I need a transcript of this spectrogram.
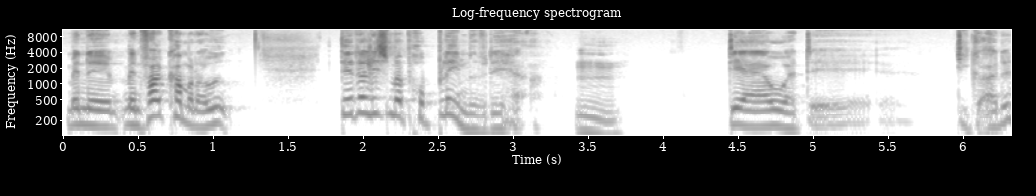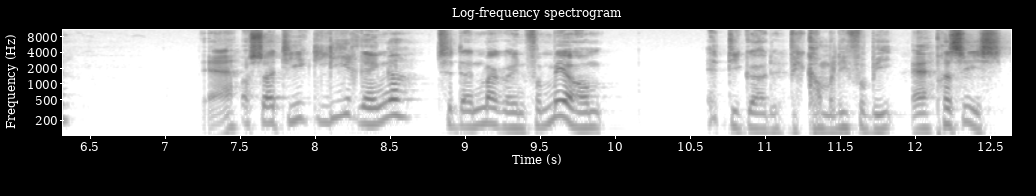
Men, øh, men folk kommer derud. Det, der ligesom er problemet ved det her, Mm. det er jo, at øh, de gør det, Ja, og så at de ikke lige ringer til Danmark og informerer om, at de gør det. vi kommer lige forbi. Ja. Præcis.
